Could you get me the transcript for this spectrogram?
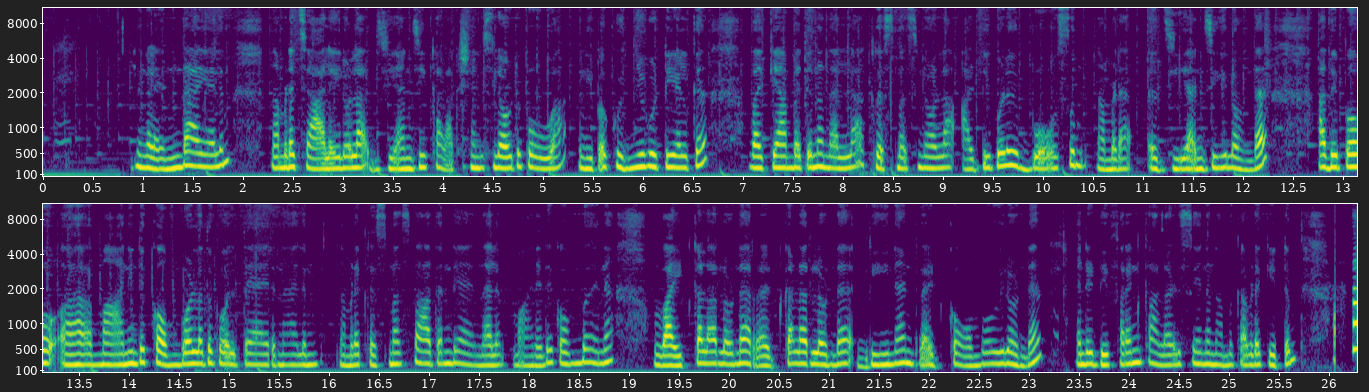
നിങ്ങൾ എന്തായാലും നമ്മുടെ ചാലയിലുള്ള ജി ആൻ ജി കളക്ഷൻസിലോട്ട് പോവുക. ഇനിയിപ്പോൾ കുഞ്ഞു കുട്ടികൾക്ക് വയ്ക്കാൻ പറ്റുന്ന നല്ല ക്രിസ്മസിനുള്ള അടിപൊളി ബോസും നമ്മുടെ ജി ആൻ ജിയിലുണ്ട് അതിപ്പോൾ മാനിന്റെ കൊമ്പുള്ളത് പോലത്തെ ആയിരുന്നാലും നമ്മുടെ ക്രിസ്മസ് ഫാദറിന്റെ ആയിരുന്നാലും മാനിന്റെ കൊമ്പ് തന്നെ വൈറ്റ് കളറിലുണ്ട് റെഡ് കളറിലുണ്ട് ഗ്രീൻ ആൻഡ് റെഡ് കോംബോയിലുണ്ട്. അതിന്റെ ഡിഫറെന്റ് കളേഴ്സ് തന്നെ നമുക്ക് അവിടെ കിട്ടും.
